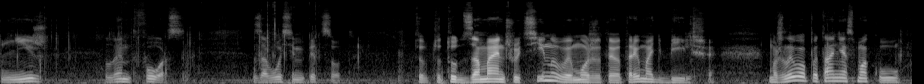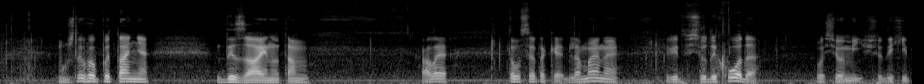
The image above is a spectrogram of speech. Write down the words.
ніж Land Force за 8500. Тобто тут за меншу ціну ви можете отримати більше. Можливо, питання смаку, можливо, питання дизайну там. Але то все таке. Для мене від всюди хода, ось мій всюди хід,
